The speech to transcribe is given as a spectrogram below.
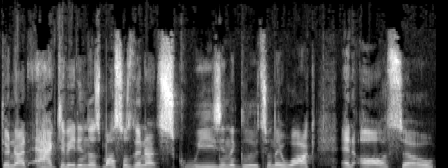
they're not activating those muscles. They're not squeezing the glutes when they walk. And also,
